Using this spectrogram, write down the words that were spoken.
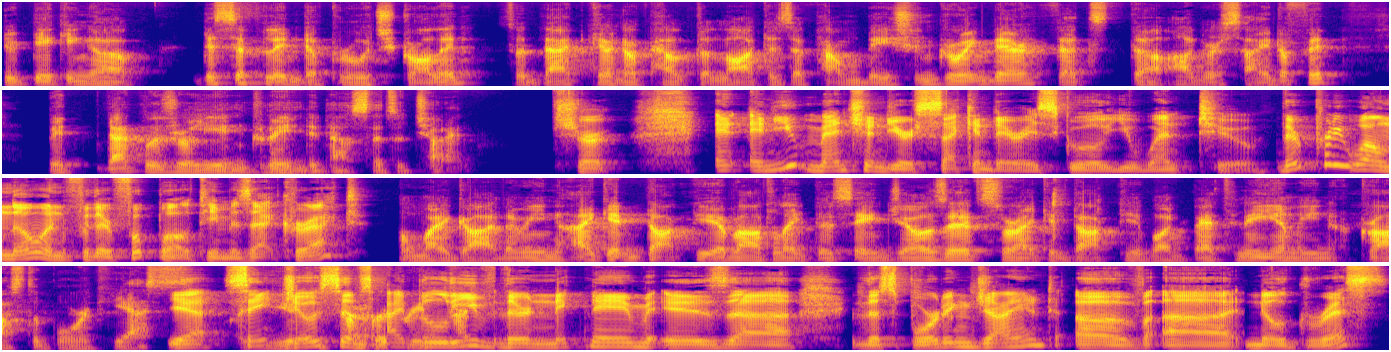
to taking a disciplined approach, call it. So that kind of helped a lot as a foundation growing there. That's the other side of it. But that was really ingrained in us as a child. Sure. And, and you mentioned your secondary school you went to. They're pretty well known for their football team. Is that correct? Oh my God. I mean, I can talk to you about like the St. Joseph's or I can talk to you about Bethany. I mean, across the board, yes. Yeah. St. Joseph's, I believe their nickname is uh, the sporting giant of uh, Nilgiris.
